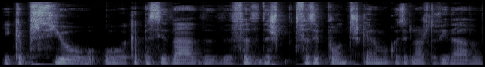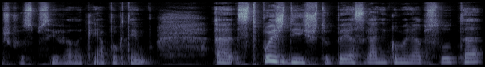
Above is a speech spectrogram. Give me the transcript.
e que apreciou a capacidade de, faz, de, fazer pontos, que era uma coisa que nós duvidávamos que fosse possível aqui há pouco tempo. Uh, se depois disto o PS ganha com maioria absoluta,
